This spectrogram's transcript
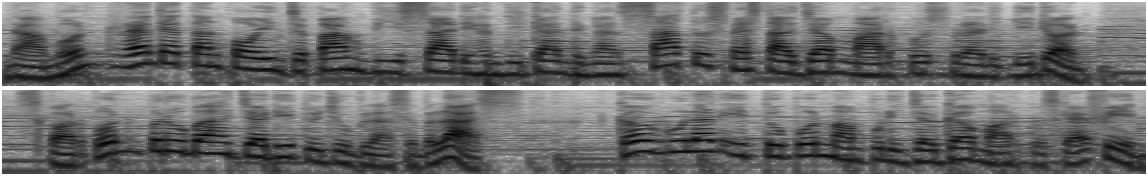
Namun, rentetan poin Jepang bisa dihentikan dengan satu smash tajam Marcus Gidon. Skor pun berubah jadi 17-11. Keunggulan itu pun mampu dijaga Marcus Kevin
